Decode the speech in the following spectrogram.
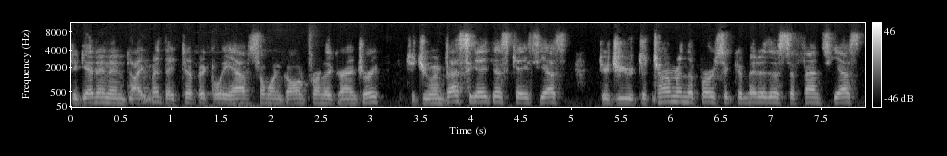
To get an indictment, they typically have someone go in front of the grand jury. Did you investigate this case? Yes. Did you determine the person committed this offense? Yes.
